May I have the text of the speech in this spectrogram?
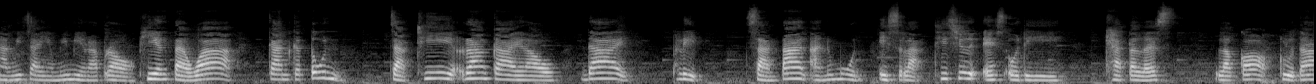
งานวิจัยยังไม่มีรับรอง เพียงแต่ว่าการกระตุ้นจากที่ร่างกายเราได้ผลิตสารต้านอนุมูลอิสระที่ชื่อ SOD catalyst แล้วก็กลูตา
